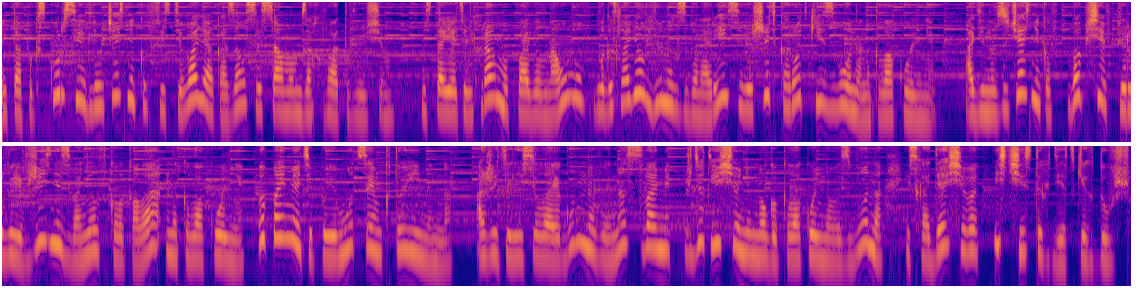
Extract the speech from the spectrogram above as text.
Финальный этап экскурсии для участников фестиваля оказался самым захватывающим. Настоятель храма Павел Наумов благословил юных звонарей совершить короткие звоны на колокольне. Один из участников вообще впервые в жизни звонил в колокола на колокольне. Вы поймете по эмоциям, кто именно. А жителей села Игумново и нас с вами ждет еще немного колокольного звона, исходящего из чистых детских душ.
